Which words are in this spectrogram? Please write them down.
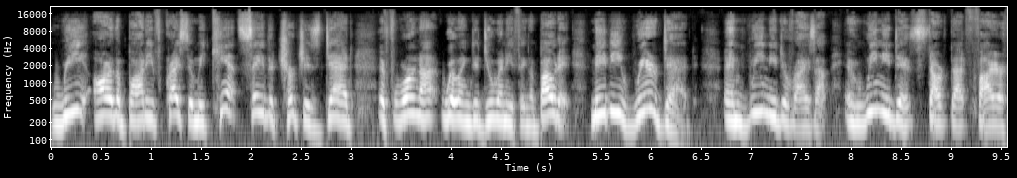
We are the body of Christ and we can't say the church is dead if we're not willing to do anything about it. Maybe we're dead and we need to rise up and we need to start that fire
